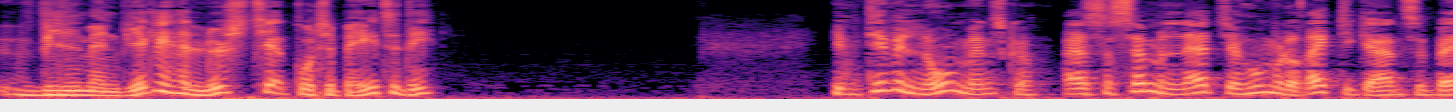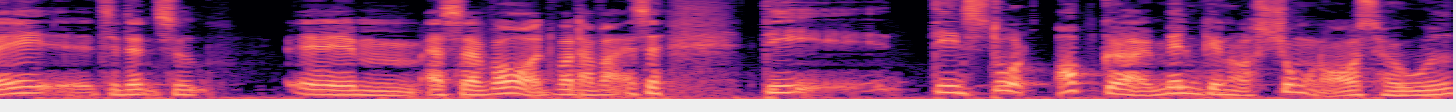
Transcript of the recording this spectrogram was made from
vil man virkelig have lyst til at gå tilbage til det? Jamen, det vil nogle mennesker. Altså, simpelthen Nadja, hun ville rigtig gerne tilbage øh, til den tid. Øhm, altså, hvor, hvor der var... Altså, det, det er en stort opgør mellem generationer også herude.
